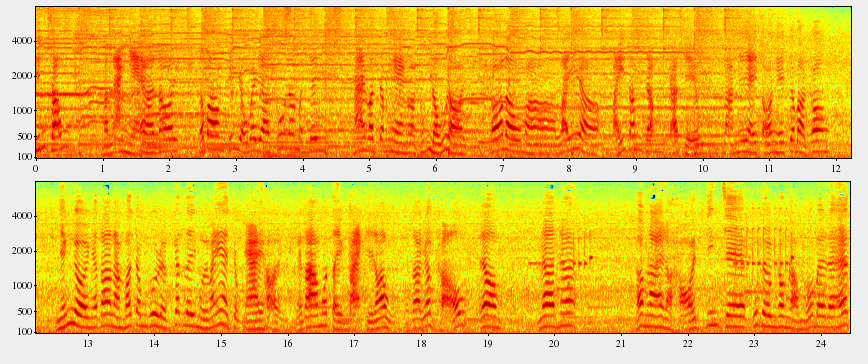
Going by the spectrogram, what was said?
kiếm sống, mình ăn nhẹ rồi thôi, đúng không? Ví dụ bây giờ cuối nó mình đi, hai, ba trăm ngàn là cũng đủ rồi. Có đâu mà lấy ờ, bảy, tám trăm cả triệu, làm như vậy tội nghiệp cho bà con những người người ta nằm ở trong khu vực cách ly mười mấy chục ngày rồi người ta không có tiền bạc gì đâu người ta rất khổ thấy không? Nên đó, hôm nay là hội chuyến xe cứu thương công đồng của BDS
